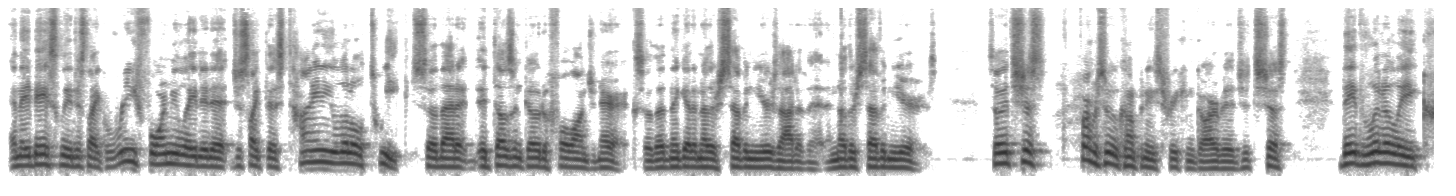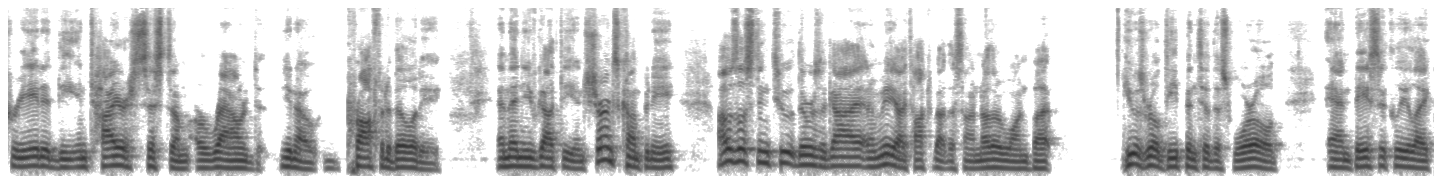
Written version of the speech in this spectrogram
And they basically just like reformulated it, just like this tiny little tweak, so that it, it doesn't go to full on generic. So then they get another seven years out of it, another seven years. So it's just pharmaceutical companies freaking garbage. It's just they've literally created the entire system around you know profitability, and then you've got the insurance company I was listening to there was a guy, and maybe I talked about this on another one, but he was real deep into this world. And basically, like,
